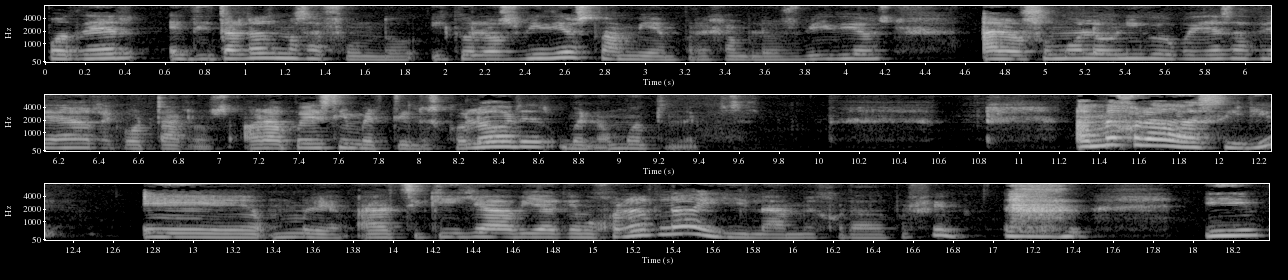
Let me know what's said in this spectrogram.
poder editarlas más a fondo. Y con los vídeos también, por ejemplo, los vídeos a lo sumo lo único que podías hacer era recortarlos. Ahora puedes invertir los colores, bueno, un montón de cosas. Han mejorado a Siri. Eh, hombre, a la chiquilla había que mejorarla y la han mejorado por fin. y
